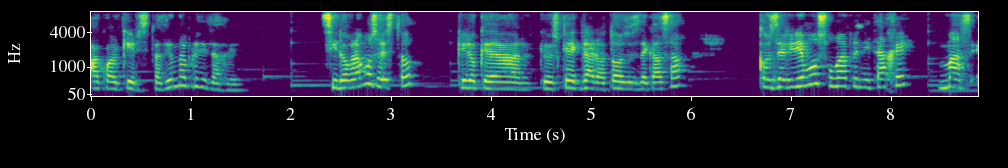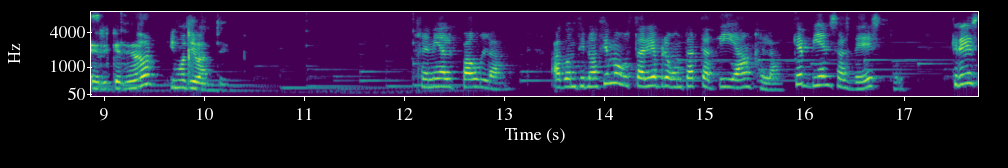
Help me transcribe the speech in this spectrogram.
a cualquier situación de aprendizaje. Si logramos esto, quiero quedar, que os quede claro a todos desde casa, conseguiremos un aprendizaje más enriquecedor y motivante. Genial, Paula. A continuación me gustaría preguntarte a ti, Ángela, ¿qué piensas de esto? ¿Crees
